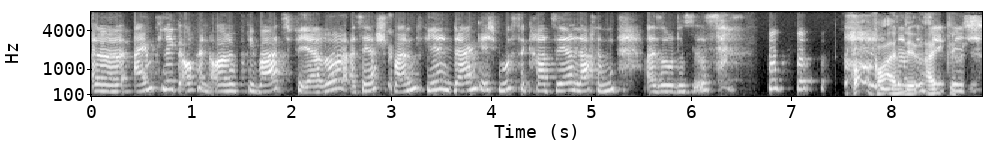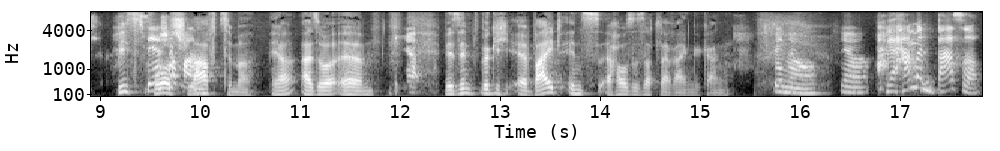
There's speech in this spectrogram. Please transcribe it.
äh, Einblick auch in eure Privatsphäre. Sehr spannend, vielen Dank. Ich musste gerade sehr lachen. Also das ist vor, vor allem den Einblick bis vor Schlafzimmer. Ja, also ähm, ja. wir sind wirklich äh, weit ins Hause Sattler reingegangen. Genau, ja. Wir haben einen Buzzer.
